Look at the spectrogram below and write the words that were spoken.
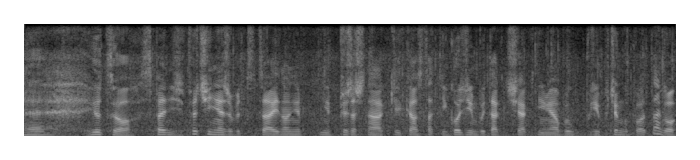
e, jutro spędzić w Szczecinie, żeby tutaj no, nie, nie przyjeżdżać na kilka ostatnich godzin, bo i tak jak nie miałbym później pociągu prywatnego,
